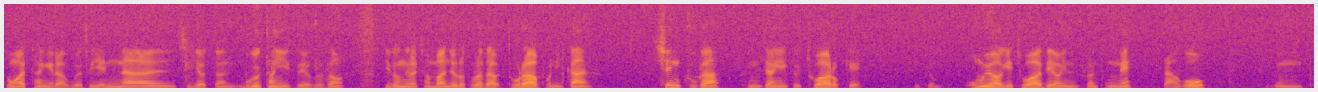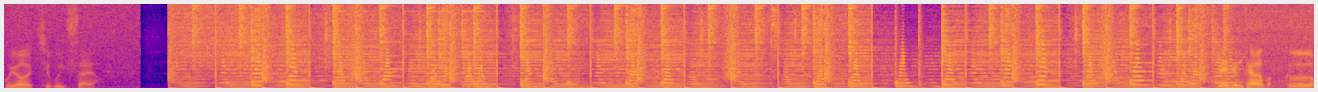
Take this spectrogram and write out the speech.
동화탕이라고 해서 옛날식의 어떤 목욕탕이 있어요. 그래서 이 동네를 전반적으로 돌아다, 돌아보니까 신구가 굉장히 그 조화롭게 좀 오묘하게 조화되어 있는 그런 동네라고 지금 보여지고 있어요. 네, 지금 제가 그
